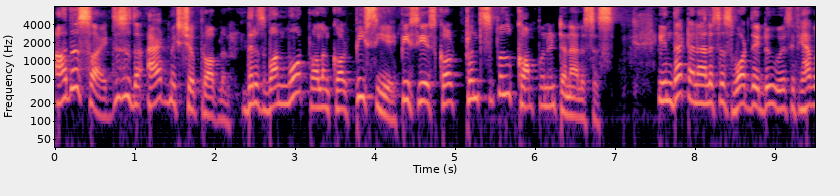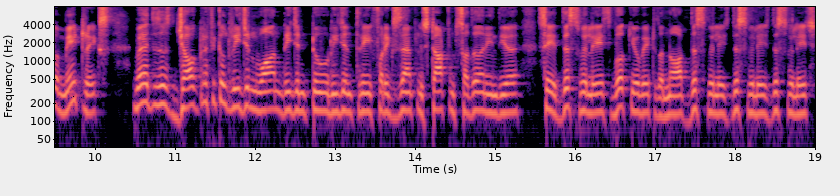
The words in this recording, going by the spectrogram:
other side, this is the admixture problem. There is one more problem called PCA. PCA is called principal component analysis. In that analysis, what they do is if you have a matrix where this is geographical region 1, region 2, region 3, for example, you start from southern India, say this village, work your way to the north, this village, this village, this village,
